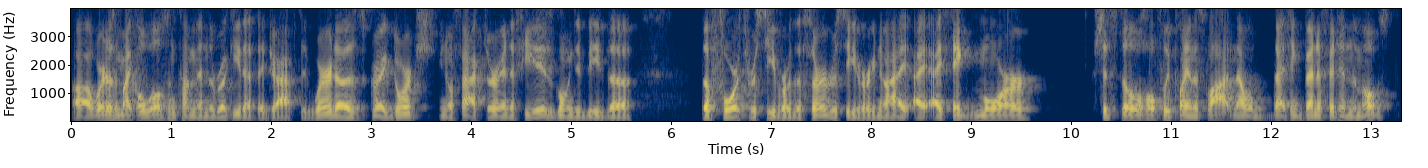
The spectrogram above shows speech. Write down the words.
uh, where does Michael Wilson come in, the rookie that they drafted? Where does Greg Dortch, you know, factor in if he is going to be the the fourth receiver the third receiver. You know, I, I, I think Moore should still hopefully play in the slot, and that will I think benefit him the most.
